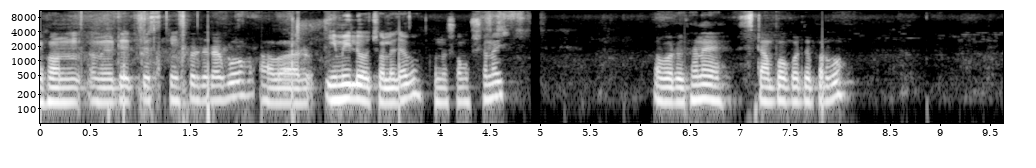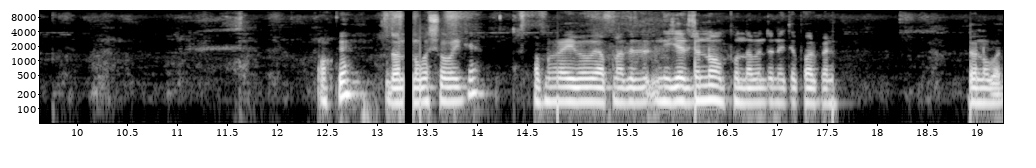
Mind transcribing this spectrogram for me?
এখন আমি এটা একটা স্ক্রিনশট দিয়ে রাখব। আবার ইমেলও চলে যাবে, কোনো সমস্যা নাই। আবার ওখানে স্টাম্পও করতে পারব। ওকে ধন্যবাদ সবাইকে। আপনারা এইভাবে আপনাদের নিজের জন্য ফান্ডামেন্টাল নিতে পারবেন। ধন্যবাদ।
